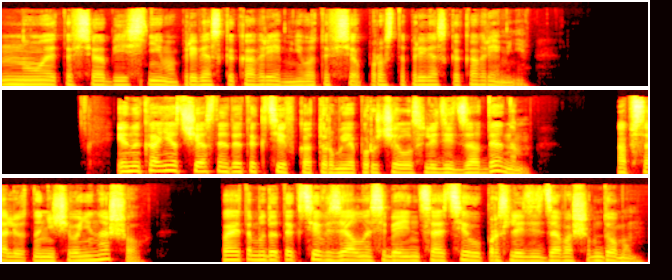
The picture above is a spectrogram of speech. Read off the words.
Ну, это все объяснимо. Привязка ко времени. Вот и все. Просто привязка ко времени. И, наконец, частный детектив, которому я поручила следить за Дэном, абсолютно ничего не нашел. Поэтому детектив взял на себя инициативу проследить за вашим домом.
